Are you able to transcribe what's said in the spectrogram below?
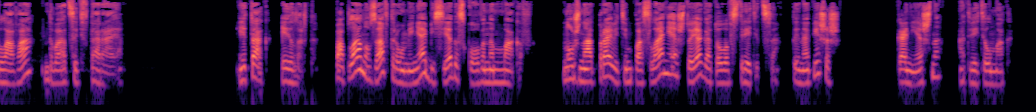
Глава двадцать вторая. Итак, Эйлард, по плану завтра у меня беседа с Кованом Маков. Нужно отправить им послание, что я готова встретиться. Ты напишешь? Конечно, ответил Мак.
